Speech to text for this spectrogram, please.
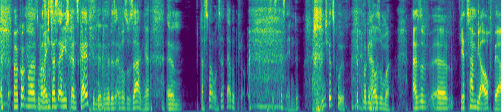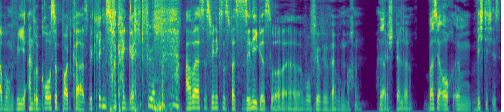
Mal gucken, was, Wobei was ich das eigentlich ganz geil finde, wenn wir das einfach so sagen. Ja? Ähm, das war unser Werbeblock. Das ist das Ende. Finde ich ganz cool. Könnten wir genauso ja. machen. Also äh, jetzt haben wir auch Werbung, wie andere große Podcasts. Wir kriegen zwar kein Geld für, aber es ist wenigstens was Sinniges, so, äh, wofür wir Werbung machen an ja. der Stelle was ja auch ähm, wichtig ist.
